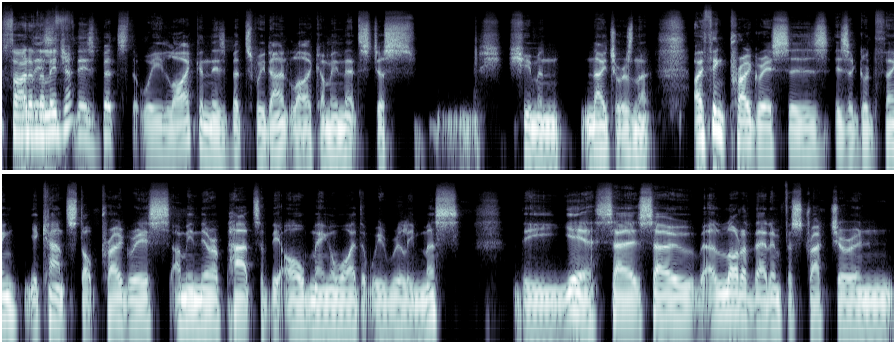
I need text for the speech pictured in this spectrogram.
side well, of the ledger. There's bits that we like and there's bits we don't like. I mean, that's just human nature, isn't it? I think progress is is a good thing. You can't stop progress. I mean, there are parts of the old Mangawhai that we really miss. The yeah, so so a lot of that infrastructure and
